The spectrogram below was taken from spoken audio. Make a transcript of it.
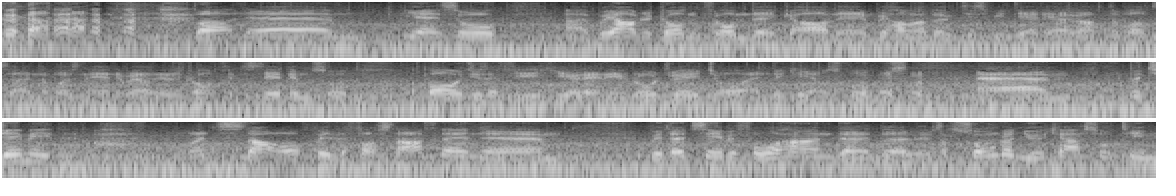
but um, yeah, so uh, we are recording from the car. And we hung about to speak to Eddie Howe afterwards, and there wasn't anywhere to record for the stadium. So apologies if you hear any road rage or indicators, folks. um, but Jamie, let's start off with the first half then. Um, we did say beforehand that the, it was a stronger Newcastle team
